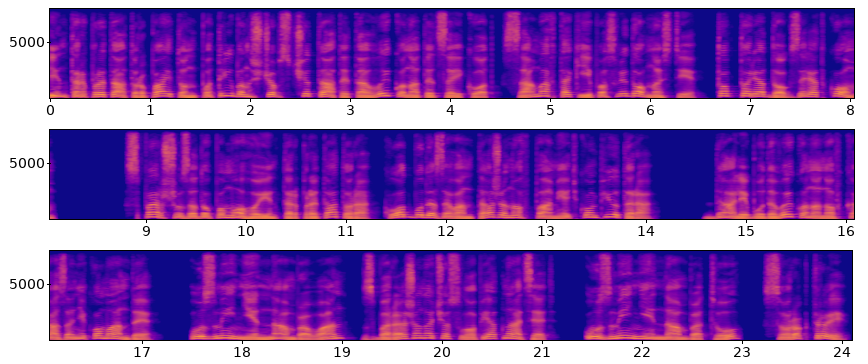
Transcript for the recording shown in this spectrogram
Інтерпретатор Python потрібен, щоб считати та виконати цей код саме в такій послідовності, тобто рядок за рядком. Спершу за допомогою інтерпретатора код буде завантажено в пам'ять комп'ютера. Далі буде виконано вказані команди. У змінній number1 збережено число 15, у змінній number2 – 43.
